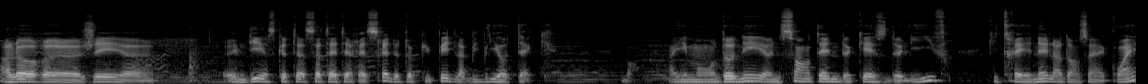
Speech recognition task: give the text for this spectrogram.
Alors, j'ai. il me dit est-ce que ça t'intéresserait de t'occuper de la bibliothèque? Bon. Ils m'ont donné une centaine de caisses de livres qui traînaient là dans un coin.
